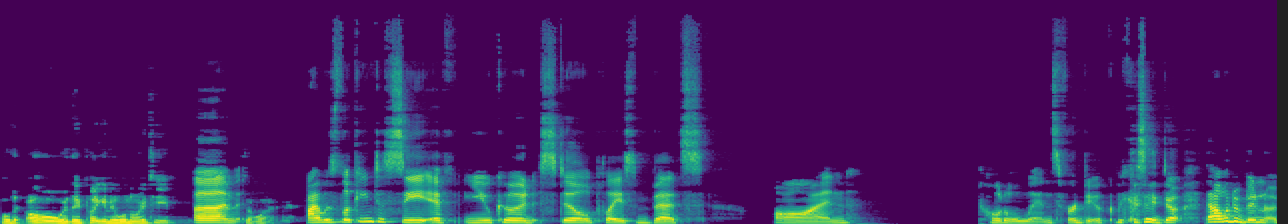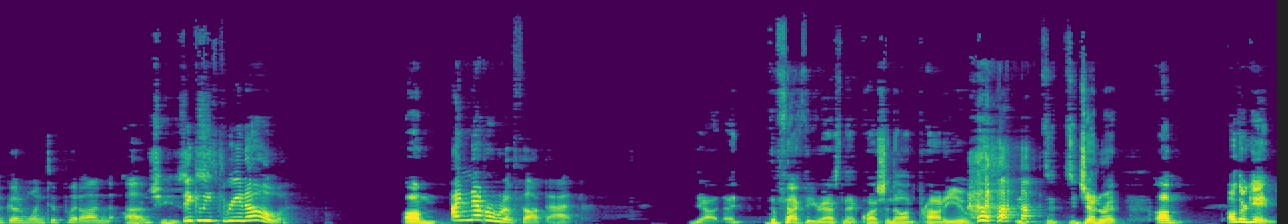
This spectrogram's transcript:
Oh, they, oh, are they playing an Illinois team? Um, what? I was looking to see if you could still place bets on total wins for Duke because I don't. That would have been a good one to put on. Oh, Um, Jesus. they could be three and zero. Um, I never would have thought that. yeah. I, the fact that you're asking that question, though, I'm proud of you. D- degenerate. Um, other game,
